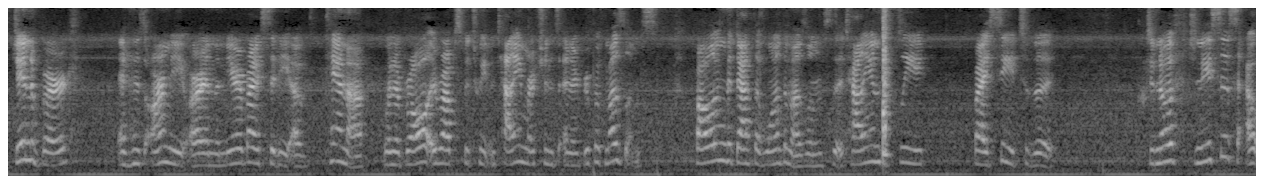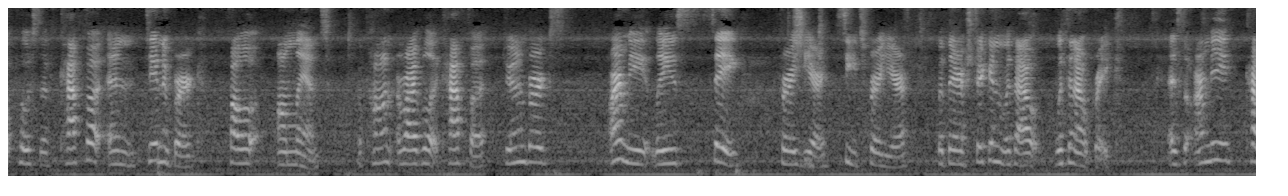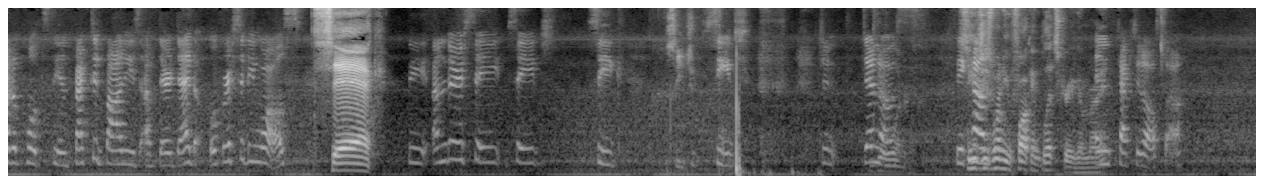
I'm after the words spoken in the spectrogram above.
Jinaberg and his army are in the nearby city of Tana when a brawl erupts between Italian merchants and a group of Muslims. Following the death of one of the Muslims, the Italians flee by sea to the Geno- Genesis outposts of Kaffa and Janenberg follow on land. Upon arrival at Kaffa, Janenberg's army lays siege for a Siege. year, siege for a year, but they are stricken without with an outbreak. As the army catapults the infected bodies of their dead over city walls, Sick. the under sage sage siege Siege. siege Gen- Genos Siege becomes is when you fucking blitzkrieg them, right? infected also.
